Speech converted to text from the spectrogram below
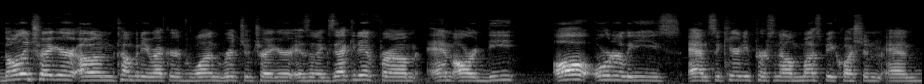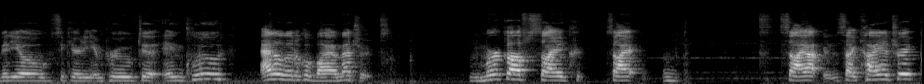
the only Trager on company record, one Richard Trager, is an executive from MRD. All orderlies and security personnel must be questioned and video security improved to include analytical biometrics. Murkoff psych, psych, psych, Psychiatric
